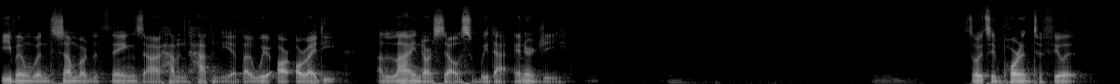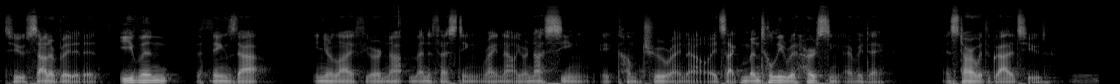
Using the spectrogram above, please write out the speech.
even when some of the things are, haven't happened yet, but we are already aligned ourselves with that energy. So it's important to feel it, to celebrate it, even the things that in your life you're not manifesting right now, you're not seeing it come true right now. It's like mentally rehearsing every day, and start with gratitude. Mm.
